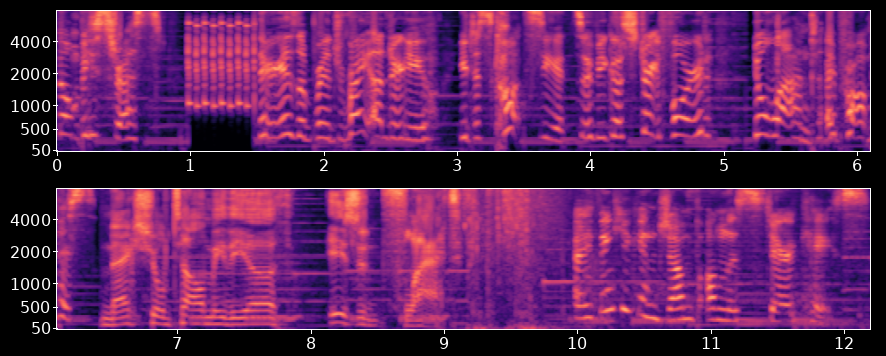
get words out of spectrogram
Don't be stressed. There is a bridge right under you. You just can't see it. So if you go straight forward, you'll land. I promise. Next, you'll tell me the Earth isn't flat. I think you can jump on this staircase.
